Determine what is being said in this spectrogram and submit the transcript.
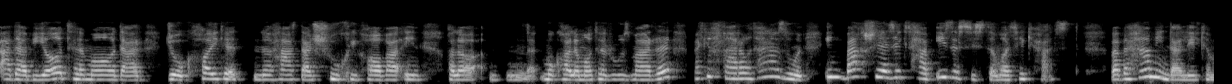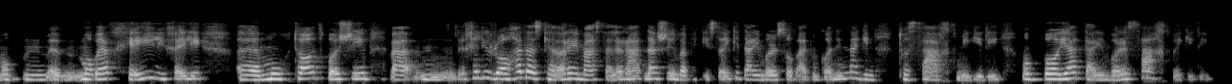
ادبیات ما در جوک هایی که هست در شوخی ها و این حالا مکالمات روزمره بلکه فراتر از اون این بخشی از یک تبعیض سیستماتیک هست. و به همین دلیل که ما, ما باید خیلی خیلی محتاط باشیم و خیلی راحت از کنار این مسئله رد نشیم و به کسایی که در این باره صحبت می‌کنیم نگیم تو سخت می‌گیری. ما باید در این باره بگیریم.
